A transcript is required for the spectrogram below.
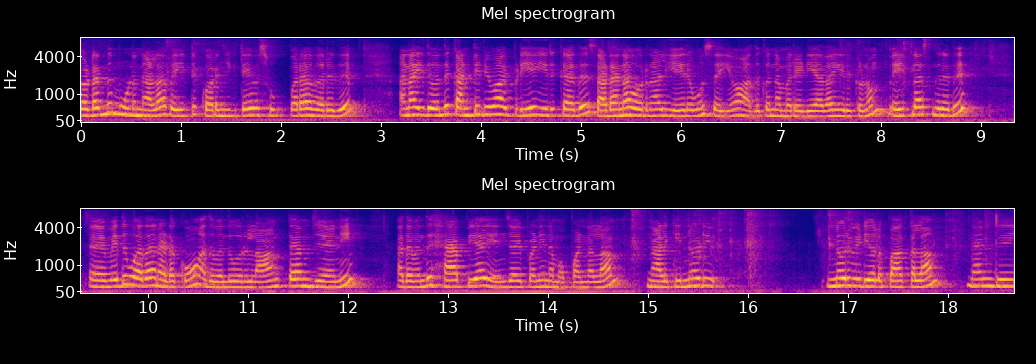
தொடர்ந்து மூணு நாளாக வெயிட்டு குறைஞ்சிக்கிட்டே சூப்பராக வருது. ஆனால் இது வந்து கண்டினியூவாக இப்படியே இருக்காது. சடனாக ஒரு நாள் ஏறவும் செய்யும். அதுக்கும் நம்ம ரெடியாக தான் இருக்கணும். வெயிட் லாஸ்ங்கிறது மெதுவாக தான் நடக்கும். அது வந்து ஒரு லாங் டேர்ம் ஜேர்னி அதை வந்து ஹாப்பியாக என்ஜாய் பண்ணி நம்ம பண்ணலாம். நாளைக்கு இன்னொரு இன்னொரு வீடியோவில் பார்க்கலாம். நன்றி.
